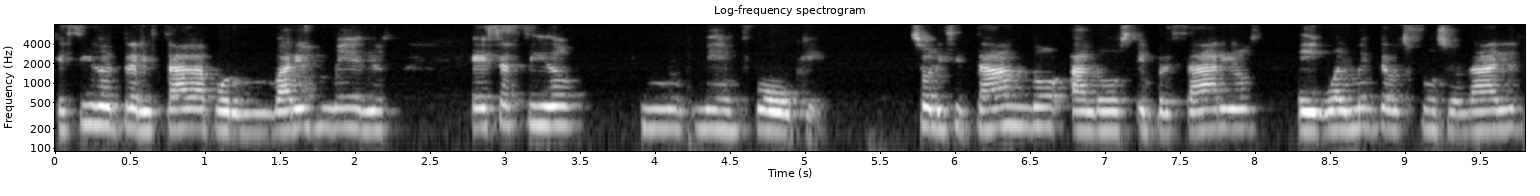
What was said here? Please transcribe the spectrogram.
he sido entrevistada por varios medios, ese ha sido mi enfoque, solicitando a los empresarios e igualmente a los funcionarios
